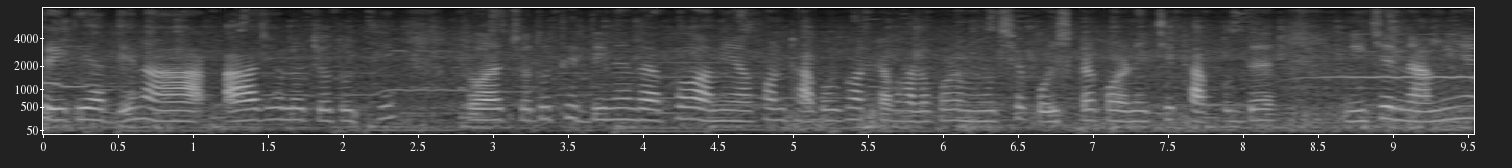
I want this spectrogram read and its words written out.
তৃতীয়ার দিন আর আজ হলো চতুর্থী। তো আর চতুর্থীর দিনে দেখো, আমি এখন ঠাকুর ঘরটা ভালো করে মুছে পরিষ্কার করে নিচ্ছি। ঠাকুরদের নিচে নামিয়ে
